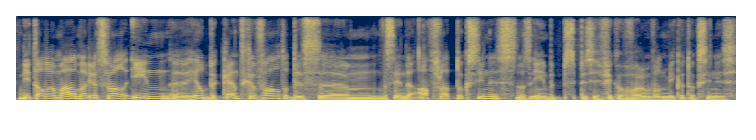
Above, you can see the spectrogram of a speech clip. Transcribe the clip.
Niet allemaal, maar er is wel één uh, heel bekend geval. Dat, is, um, dat zijn de aflatoxines. Dat is één specifieke vorm van mycotoxines.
